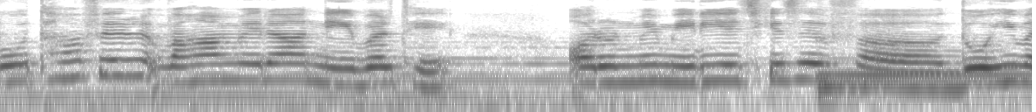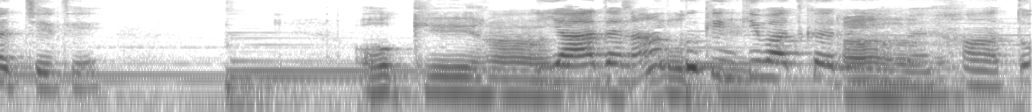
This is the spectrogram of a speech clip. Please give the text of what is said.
वो था फिर वहाँ मेरा नेबर थे और उनमें मेरी एज के सिर्फ़ अ, दो ही बच्चे थे। ओके हाँ याद है ना आपको किन की बात कर रही हाँ, हूँ हाँ, मैं? हाँ. तो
